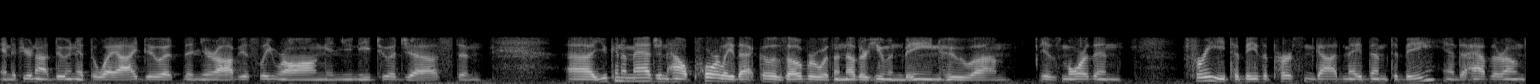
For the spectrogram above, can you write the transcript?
And if you're not doing it the way I do it, then you're obviously wrong and you need to adjust. And uh, you can imagine how poorly that goes over with another human being who um, is more than free to be the person God made them to be and to have their own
